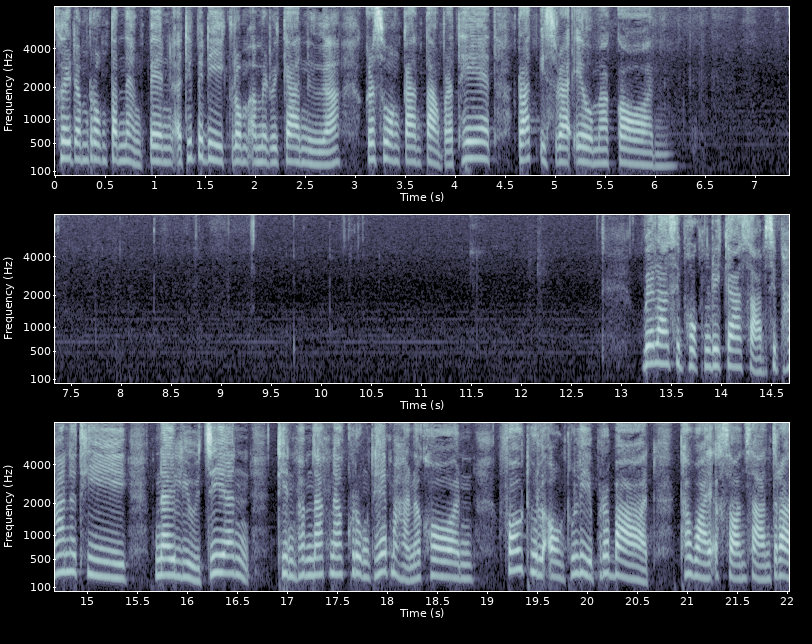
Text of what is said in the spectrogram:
เคยดำรงตำแหน่งเป็นอธิบดีกรมอเมริกาเหนือ กระทรวงการต่างประเทศ รัฐอิสราเอลมาก่อน เวลา 16นาฬิกา35 นาทีนายหลิวเจี้ยนถิ่นพำนักนักกรุงเทพมหานคร เฝ้าทูลอองธุลีพระบาท ถวายอักษรสารตรา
